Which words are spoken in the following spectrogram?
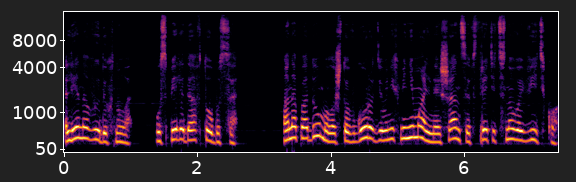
Лена выдохнула. Успели до автобуса. Она подумала, что в городе у них минимальные шансы встретить снова Витьку.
